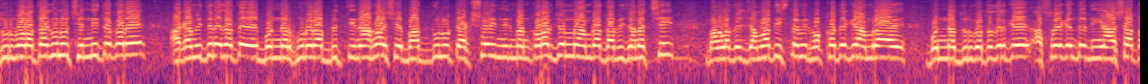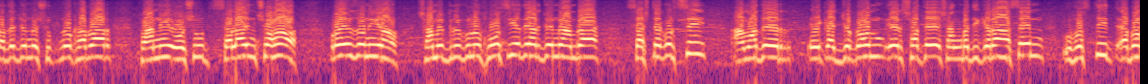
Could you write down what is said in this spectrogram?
দুর্বলতাগুলো চিহ্নিত করে আগামী দিনে যাতে বন্যার পুনরাবৃত্তি না হয়, সে বাঁধগুলো টেকসই নির্মাণ করার জন্য আমরা দাবি জানাচ্ছি। বাংলাদেশ জামাত ইসলামীর পক্ষ থেকে আমরা বন্যা দুর্গতদেরকে আশ্রয় কেন্দ্রে নিয়ে আসা, তাদের জন্য শুকনো খাবার, পানি, ওষুধ, স্যালাইন সহ প্রয়োজনীয় সামগ্রীগুলো পৌঁছিয়ে দেওয়ার জন্য আমরা চেষ্টা করছি। আমাদের এই কার্যক্রম এর সাথে সাংবাদিকেরা আছেন, উপস্থিত এবং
